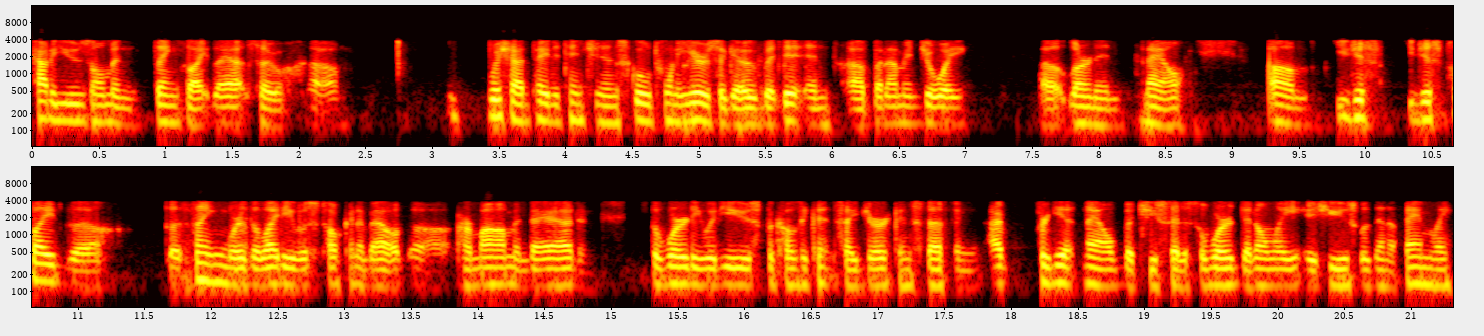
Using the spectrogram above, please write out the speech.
how to use them and things like that. So, uh, wish I'd paid attention in school 20 years ago, but didn't. Uh, but I'm enjoying uh, learning now. Um, you just you just played the the thing where the lady was talking about uh, her mom and dad and the word he would use because he couldn't say jerk and stuff. And I forget now, but she said it's a word that only is used within a family.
